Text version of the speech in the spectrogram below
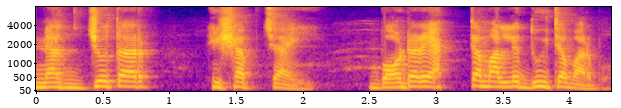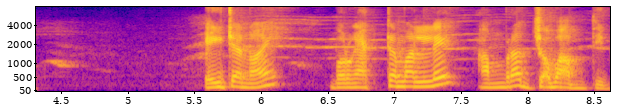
ন্যায্যতার হিসাব চাই। বর্ডারে একটা মারলে দুইটা মারবো। এইটা নয়, বরং একটা মারলে আমরা জবাব দিব।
